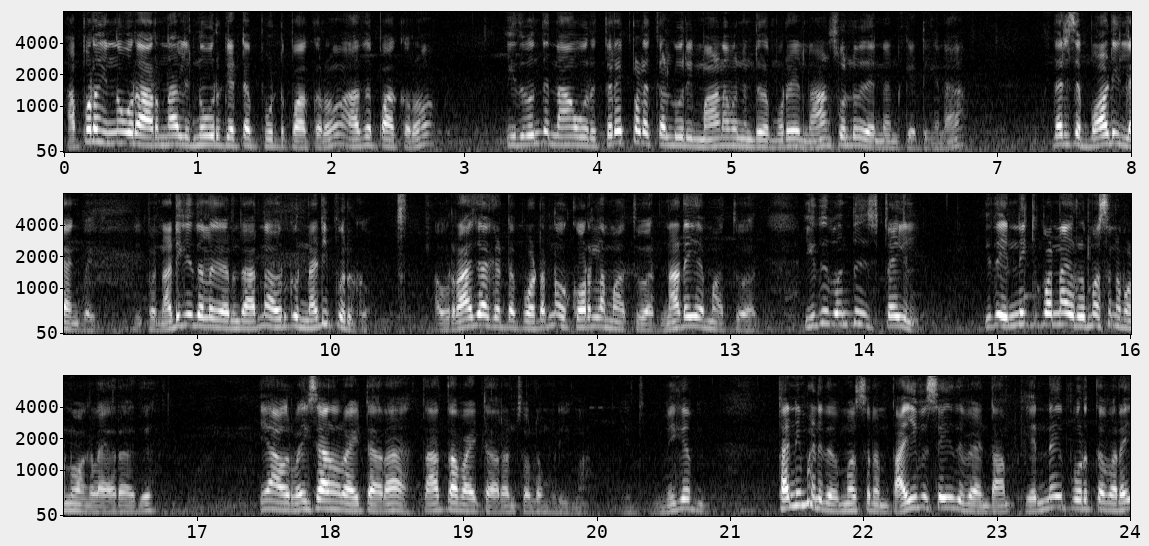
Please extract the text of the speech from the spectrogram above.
அப்புறம் இன்னும் ஒரு அரை நாள் இன்னொரு கெட்ட போட்டு பார்க்குறோம். அதை பார்க்குறோம். இது வந்து நான் ஒரு திரைப்படக் கல்லூரி மாணவன் என்ற முறையில் நான் சொல்லுவது என்னன்னு கேட்டிங்கன்னா that is a body language இப்போ நடிகை தலைவர் இருந்தார்னா அவருக்கு ஒரு நடிப்பு இருக்கும். அவர் ராஜா கட்ட போட்டோன்னா ஒரு குரலை மாற்றுவார் நடையை மாற்றுவார் இது வந்து ஸ்டைல் இதை இன்றைக்கி பண்ணால் விமர்சனம் பண்ணுவாங்களா யாராவது? ஏன் அவர் வயசானவர் ஆயிட்டாரா? தாத்தா ஆயிட்டாரான்னு சொல்ல முடியுமா? மிக தனி மனித விமர்சனம். தயவு செய்து வேண்டாம். என்னை பொறுத்தவரை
